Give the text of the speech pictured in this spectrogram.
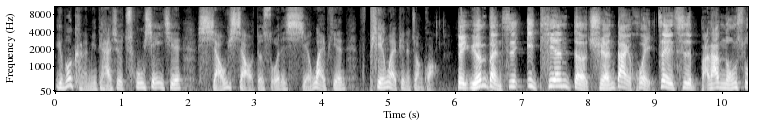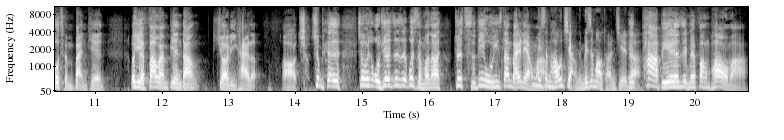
有没有可能明天还是会出现一些小小的所谓的弦外篇、偏外篇的状况？对，原本是一天的全代会，这一次把它浓缩成半天，而且发完便当。就要离开了啊！就就别人，就我觉得这是为什么呢？就是此地无银三百两嘛，没什么好讲的，没什么好团结的，怕别人在里面放炮嘛。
